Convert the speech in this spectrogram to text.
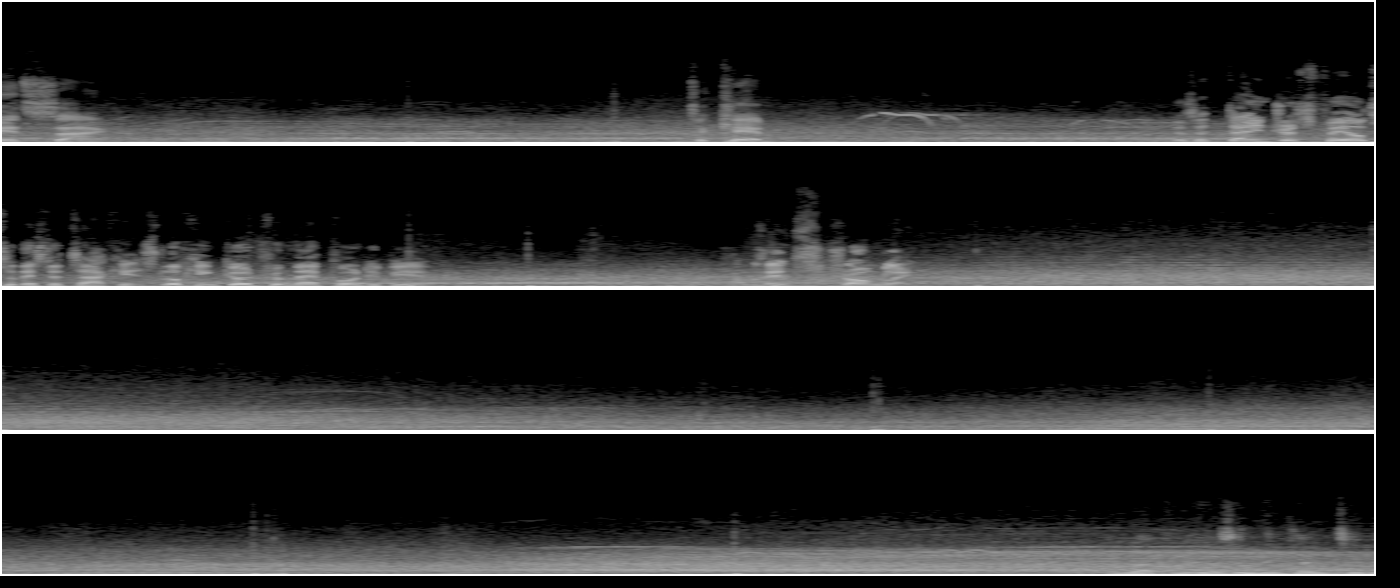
Here's Sang. To Kim. There's a dangerous feel to this attack. It's looking good from their point of view. Comes in strongly. The referee has indicated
